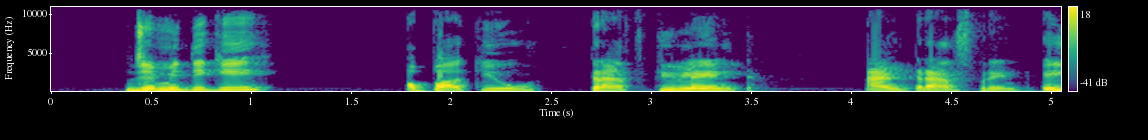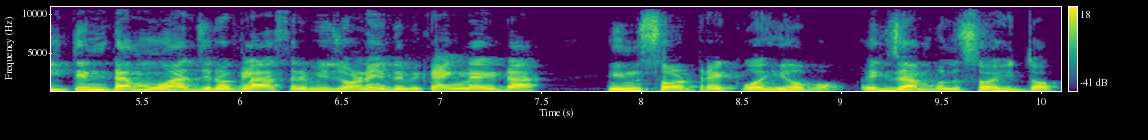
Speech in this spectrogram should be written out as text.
जमीती कि अपाक्यू ट्रांसक्यूलेट एंड ट्रांसपेरेन्ट यही तीन टाइम आज क्लास रे भी जनईदेवी कहीं इनसर्ट्रे कही हम एक्जामपल सहित तो।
